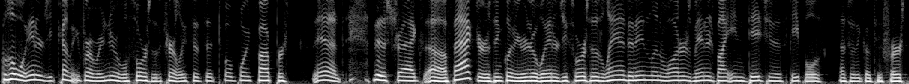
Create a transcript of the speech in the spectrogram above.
global energy coming from renewable sources currently sits at 12.5%. This tracks uh, factors including renewable energy sources, land and inland waters managed by indigenous peoples. That's where they go to first.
